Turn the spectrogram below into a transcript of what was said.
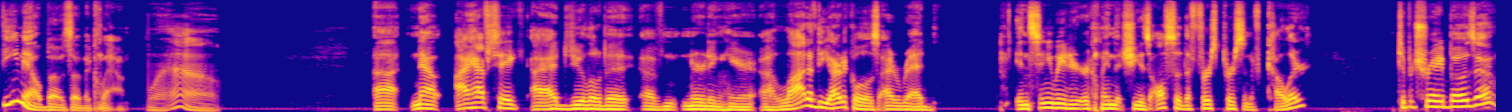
female Bozo the Clown. Wow. Uh, now, I have to take, I had to do a little bit of nerding here. A lot of the articles I read insinuated or claimed that she is also the first person of color to portray Bozo,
